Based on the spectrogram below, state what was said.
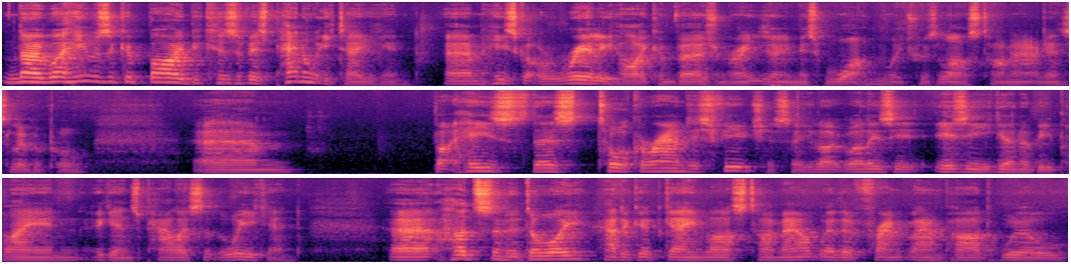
No, well, he was a good buy because of his penalty taking. Um, he's got a really high conversion rate. He's only missed one, which was last time out against Liverpool. Um, but he's there's talk around his future. So you're like, well, is he is he going to be playing against Palace at the weekend? Uh, Hudson Odoi had a good game last time out. Whether Frank Lampard will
